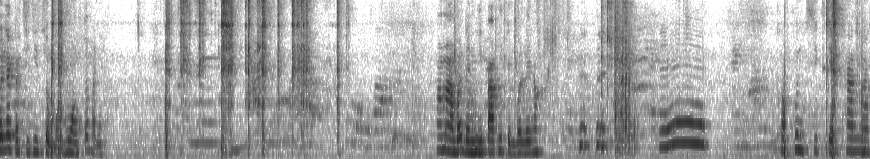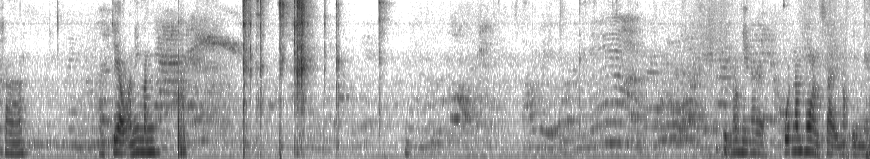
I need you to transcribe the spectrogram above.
บิดแล้วก็สิกินสมมะม่วงตัวบัดนี้มามาเบิดเดินนี้ปลาพี่เต็มเบิดเลยเนาะขอบคุณสิบเจ็ดท่านนะคะอันแก้วอันนี้มันผิดเราเห็นอะไรกดน้ำห้อนใส่เนาะเออแม่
